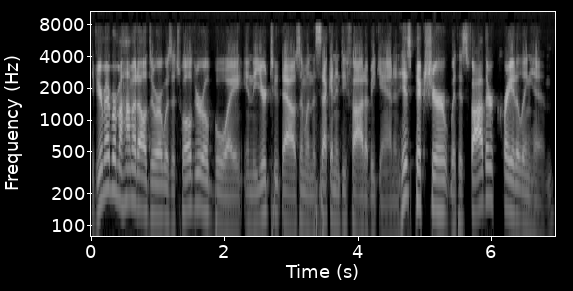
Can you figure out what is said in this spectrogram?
If you remember, Muhammad al Dura was a 12 year old boy in the year 2000 when the Second Intifada began, and his picture with his father cradling him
